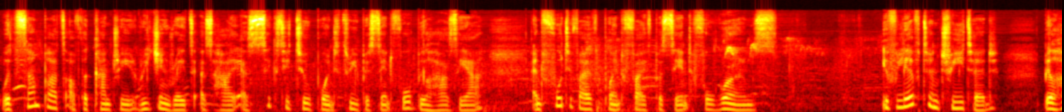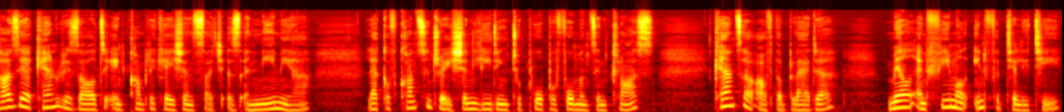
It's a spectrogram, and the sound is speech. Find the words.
with some parts of the country reaching rates as high as 62.3% for bilharzia and 45.5% for worms. If left untreated, bilharzia can result in complications such as anemia, lack of concentration leading to poor performance in class, cancer of the bladder, male and female infertility,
